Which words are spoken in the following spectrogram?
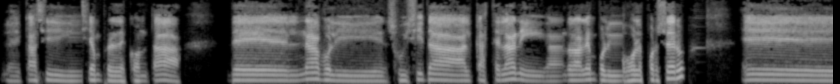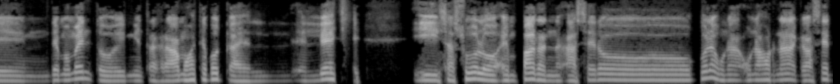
eh, casi siempre descontada del Napoli en su visita al Castellani ganando al Empoli dos goles por cero. Eh, de momento, y mientras grabamos este podcast, el, el Leche y Sassuolo empatan a cero goles, una, una jornada que va a ser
